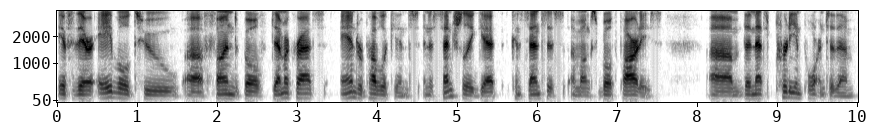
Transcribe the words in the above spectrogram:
if they're able to uh, fund both Democrats and Republicans and essentially get consensus amongst both parties, um, then that's pretty important to them.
